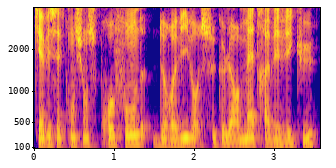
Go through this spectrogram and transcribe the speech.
qui avaient cette conscience profonde de revivre ce que leur maître avait vécu.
